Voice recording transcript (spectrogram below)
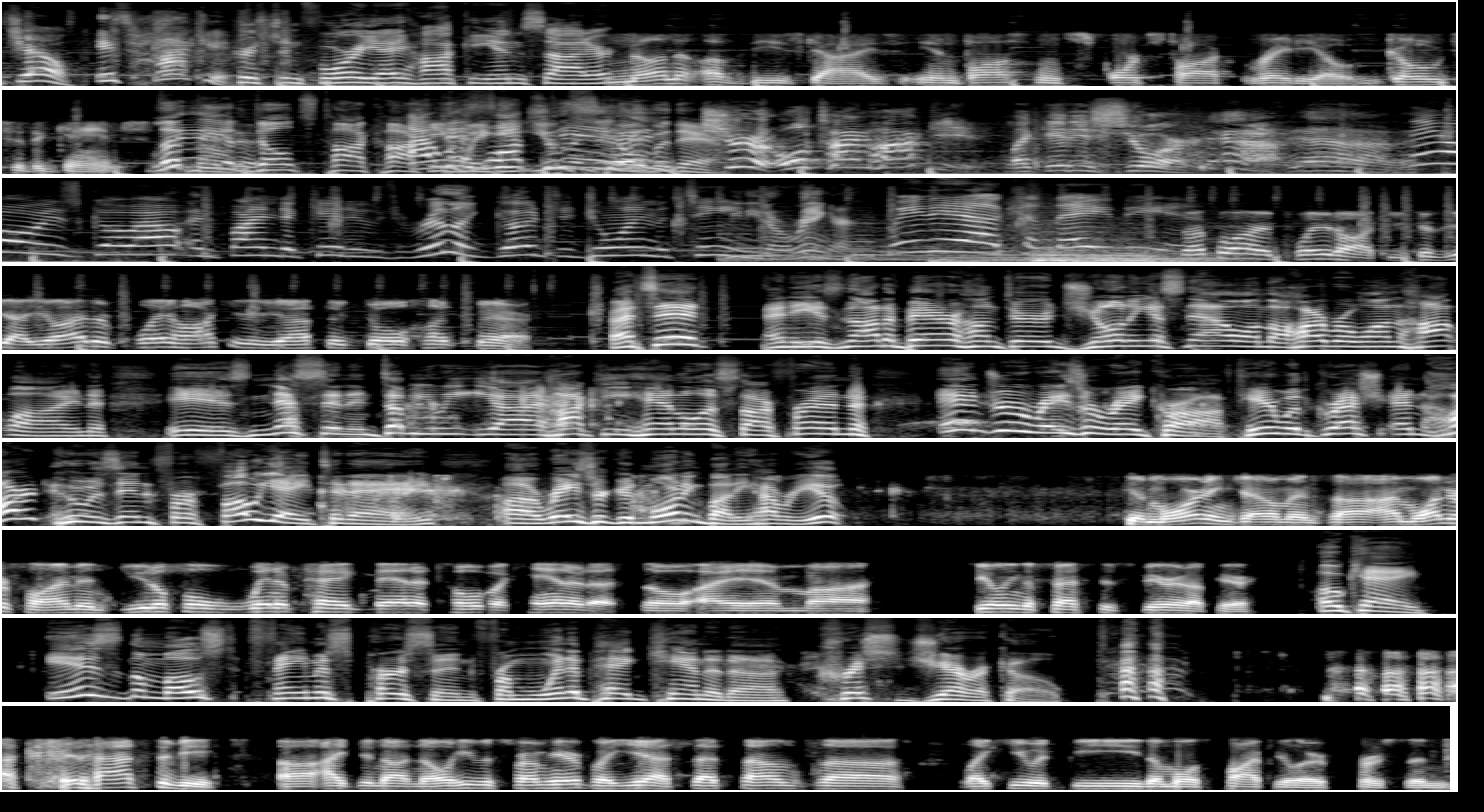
NHL. It's hockey. Christian Fauria, hockey insider. None of these guys in Boston sports talk radio go to the games. Let the adults talk hockey, I was Wiggy. watching You the sit over there. Sure, old time hockey. Like 80s shore. Yeah, yeah. They always go out and find a kid who's really good to join the team. We need a ringer. We need a Canadian. That's why I played hockey, because, yeah, you either play hockey or you have to go hunt bear. That's it. And he is not a bear hunter. Joining us now on the Harbor One hotline is NESN and WEEI hockey analyst, our friend Andrew Razor Raycroft, here with Gresh and Hart, who is in for Fauria today. Uh, Razor, good morning, buddy. How are you? Good morning, gentlemen. Uh, I'm wonderful. I'm in beautiful Winnipeg, Manitoba, Canada, so I am uh, feeling the festive spirit up here. Okay. Is the most famous person from Winnipeg, Canada, Chris Jericho? it has to be. Uh, I did not know he was from here, but yes, that sounds uh, like he would be the most popular person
